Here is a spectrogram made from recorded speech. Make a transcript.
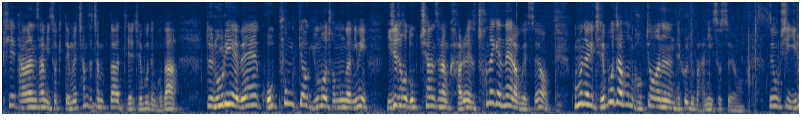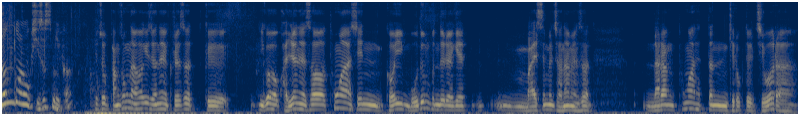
피해 당한 사람이 있었기 때문에 참다 참다 대- 제보된 거다. 또 루리앱의 고품격 유머 전문가님이 이제 저거 녹취한 사람 가려해서 쳐내겠네라고 했어요. 보면 여기 제보자분 걱정하는 댓글도 많이 있었어요. 근데 혹시 이런 건 혹시 있었습니까? 저 방송 나가기 전에 그래서 그 이거 관련해서 통화하신 거의 모든 분들에게 음, 말씀을 전하면서 나랑 통화했던 기록들 지워라.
